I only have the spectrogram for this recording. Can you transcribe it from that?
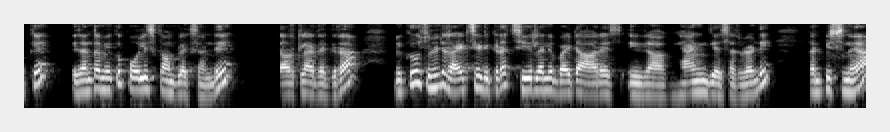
ఓకే ఇదంతా మీకు పోలీస్ కాంప్లెక్స్ అండి టవర్ క్లాక్ దగ్గర. మీకు చూడండి రైట్ సైడ్ ఇక్కడ చీరలన్నీ బయట ఆర్ఎస్ ఇలా హ్యాంగింగ్ చేశారు చూడండి కనిపిస్తున్నాయా?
